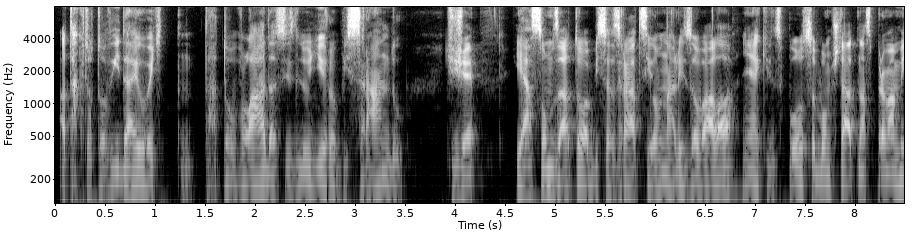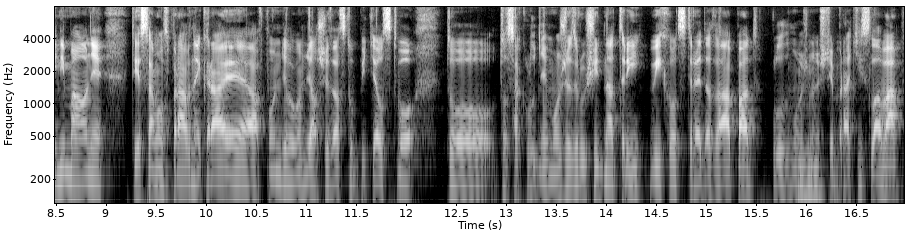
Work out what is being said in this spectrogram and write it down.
a takto to vydajú, veď táto vláda si z ľudí robí srandu. Čiže Ja som za to, aby sa zracionalizovala nejakým spôsobom štátna správa, minimálne tie samozprávne kraje a v pondelok ďalšie zastupiteľstvo, to, to sa kľudne môže zrušiť na tri, východ, streda, západ, plus možno mm. ešte Bratislava.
